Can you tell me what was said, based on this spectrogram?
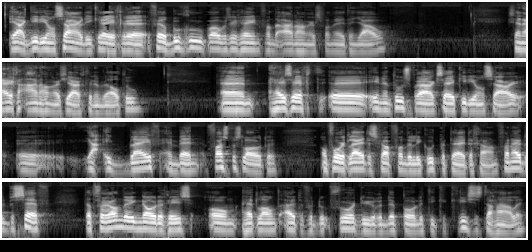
Ja, Gideon Saar die kreeg uh, veel boegroep over zich heen van de aanhangers van Netanyahu. Zijn eigen aanhangers juichten hem wel toe. En hij zegt uh, in een toespraak, zei Gideon Saar, uh, ja, ik blijf en ben vastbesloten om voor het leiderschap van de Likud-partij te gaan. Vanuit het besef dat verandering nodig is om het land uit de voortdurende politieke crisis te halen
